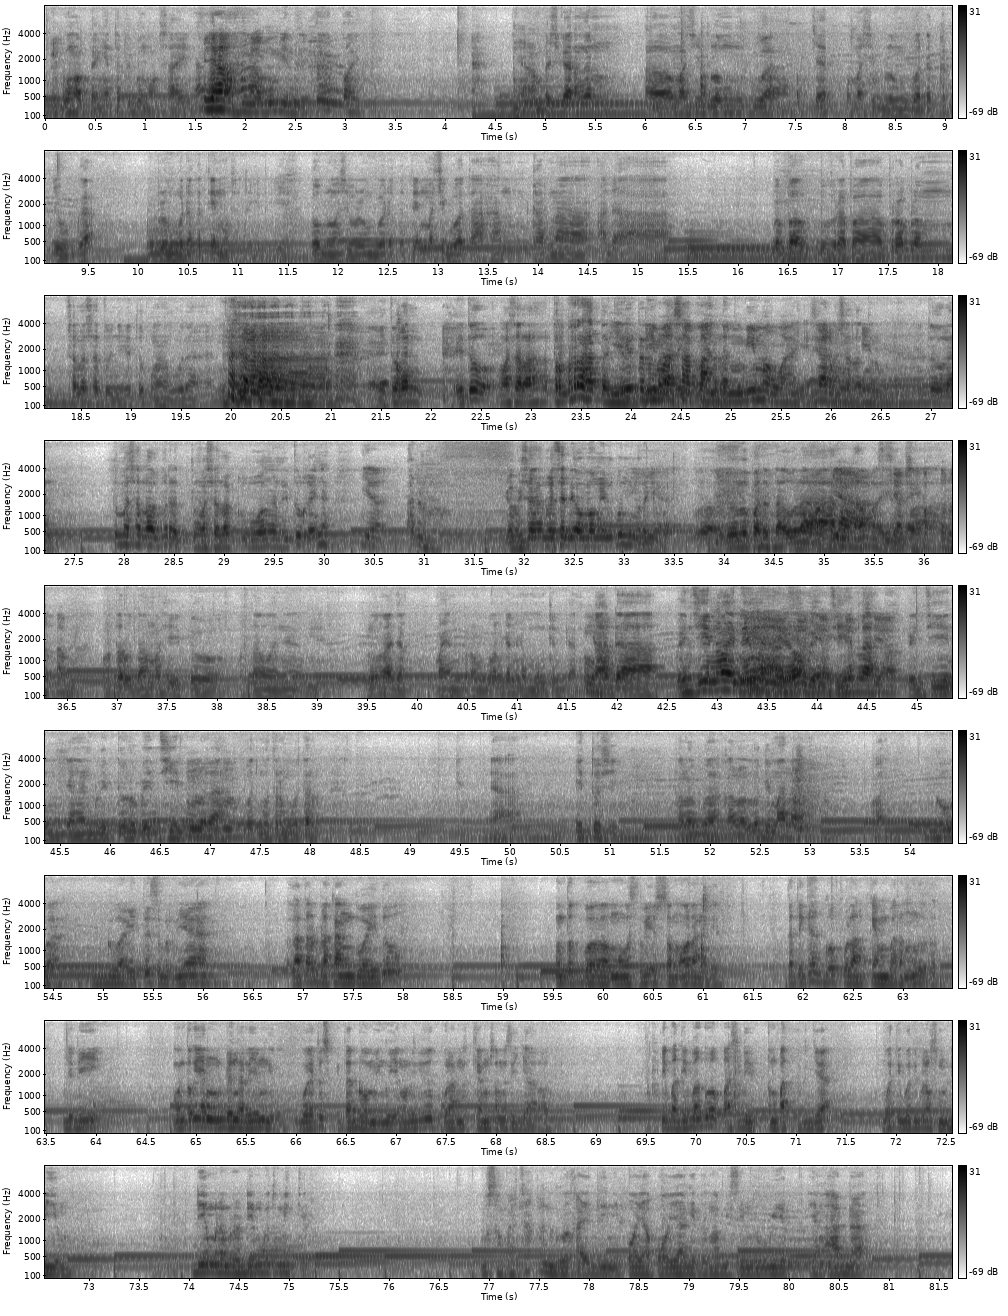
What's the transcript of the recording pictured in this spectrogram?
gue nggak pengen tapi gue maksain ah, Ya, nggak mungkin sih. apa itu ya sampai sekarang kan eh, masih belum gua chat masih belum gua deket juga belum gua deketin maksudnya gitu Iya. gua belum masih belum gua deketin masih gua tahan karena ada beberapa problem salah satunya itu pengangguran ya, itu kan itu masalah terberat Iya, aja Di masa pandemi mah wajar masalah mungkin. terberat. itu kan itu masalah berat itu masalah keuangan itu kayaknya Iya. aduh nggak bisa nggak bisa diomongin pun mereka Iya. Wah, lu, lu pada tahu lah Ya, utama sih, siap Iya. faktor utama. faktor utama sih itu pertamanya lu ngajak main perempuan kan nggak mungkin kan Nggak. nggak ada bensin mah itu Iya, mah iya, oh, siap, bensin lah bensin jangan duit dulu bensin dulu Hmm, lah hmm. buat muter-muter ya itu sih kalau gua. Kalau lu gimana? Gua, gua. Gua itu sebenarnya latar belakang gua itu untuk gua mau serius sama orang gitu. Ketika gua pulang camp bareng lu jadi untuk yang dengerin gitu gua itu sekitar dua minggu yang lalu itu pulang ke camp sama si Jarot tiba-tiba gua pas di tempat kerja gua tiba-tiba langsung diem. Diem bener-bener diem gua tuh mikir mau sampai kapan gua kayak gini? Poya-poya gitu ngabisin duit yang ada.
